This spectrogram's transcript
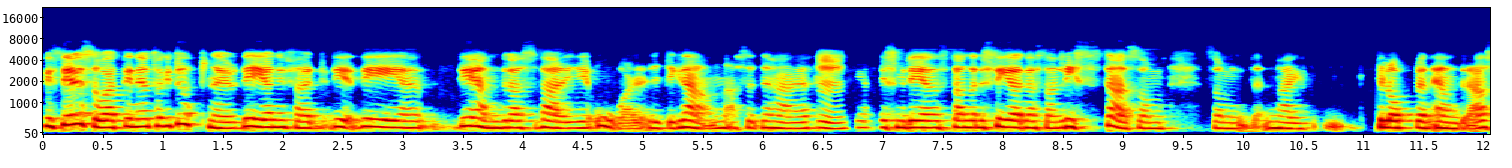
Visst är det så att det ni har tagit upp nu, det är ungefär, det, det, det ändras varje år lite grann. Alltså det här, mm. liksom det är en standardiserad nästan lista som, som de här beloppen ändras.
